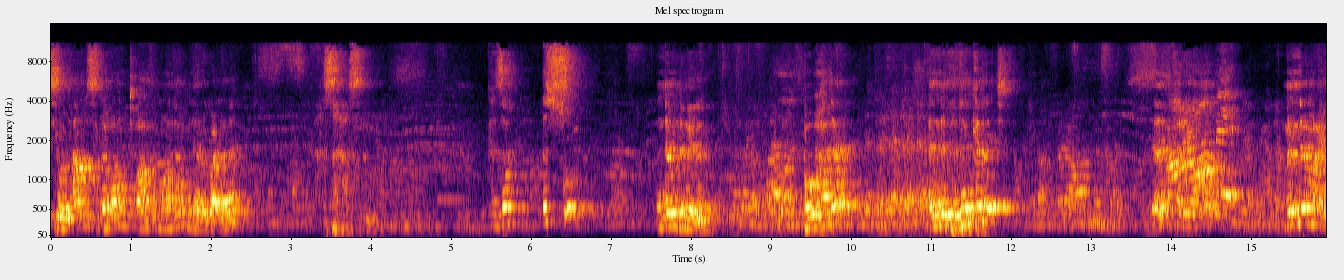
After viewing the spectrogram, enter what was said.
ሲወጣም ሲገባም ጠዋትም ማታም ምን ያደርጓል አለ አሰላስለው ከዛ እሱ እንደምንድን ነው በውሃ ላይ እንደተተከለች ምን እንደማይ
